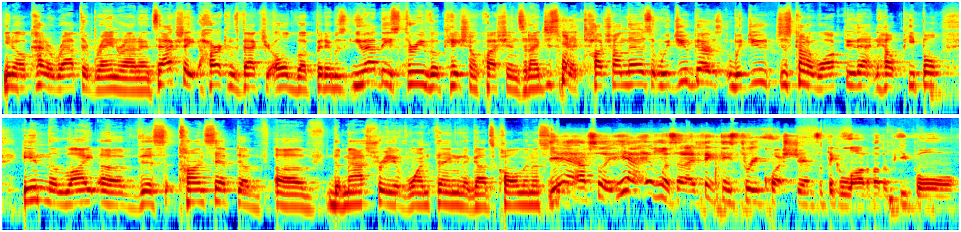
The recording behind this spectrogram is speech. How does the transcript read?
you know, kind of wrap their brain around it. It's actually harkens back to your old book, but it was you have these three vocational questions, and I just want to touch on those. Would you go? Would you just kind of walk through that and help people in the light of this concept of of the mastery of one thing that God's calling us? To? Yeah, absolutely. Yeah, and listen, I think these three questions. I think a lot of other people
